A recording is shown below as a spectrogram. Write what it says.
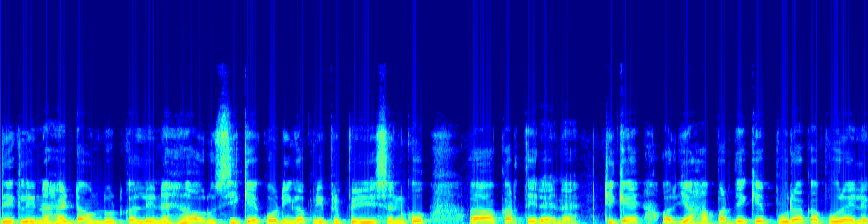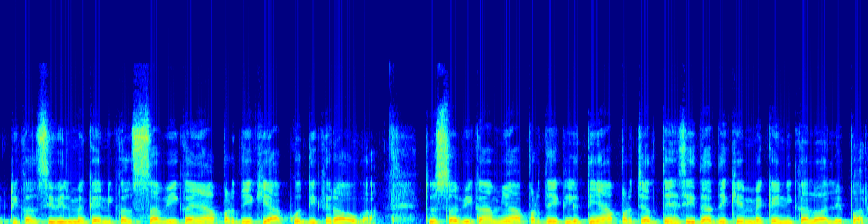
देख लेना है डाउनलोड कर लेना है और उसी के अकॉर्डिंग अपनी प्रिपरेशन को आ, करते रहना है ठीक है? और यहाँ पर देखिए पूरा का पूरा इलेक्ट्रिकल सिविल मैकेनिकल सभी का यहाँ पर देखिए आपको दिख रहा होगा। तो सभी का हम यहाँ पर देख लेते हैं। यहाँ पर चलते हैं सीधा, देखिए मैकेनिकल वाले पर।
